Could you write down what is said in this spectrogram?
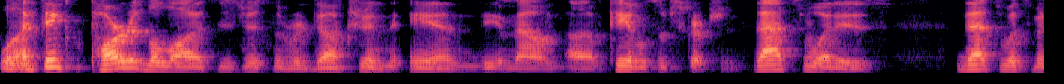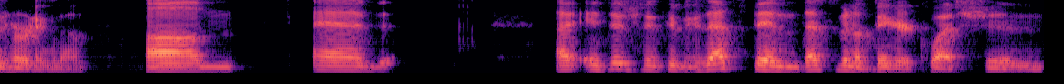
Well, I think part of the loss is just the reduction in the amount of cable subscriptions. That's what is that's what's been hurting them. Um, and it's interesting too because that's been that's been a bigger question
